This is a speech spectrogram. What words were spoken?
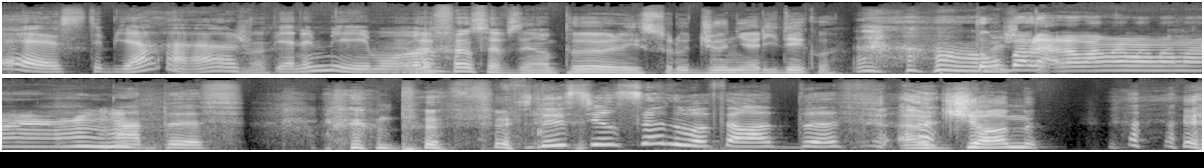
Ouais, c'était bien, hein, j'ai bien aimé, À moi. la fin, ça faisait un peu les solos de Johnny Hallyday, quoi. Oh, un Un bœuf. bœuf. Venez sur scène, on va faire un bœuf. Un jam.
